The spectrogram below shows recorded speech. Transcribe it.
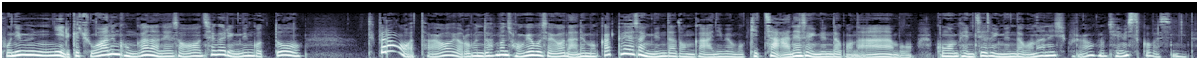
본인이 이렇게 좋아하는 공간 안에서 책을 읽는 것도 특별한 것 같아요. 여러분도 한번 정해보세요. 나는 뭐 카페에서 읽는다던가 아니면 뭐 기차 안에서 읽는다거나 뭐 공원 벤치에서 읽는다거나 하는 식으로요. 그럼 재밌을 것 같습니다.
